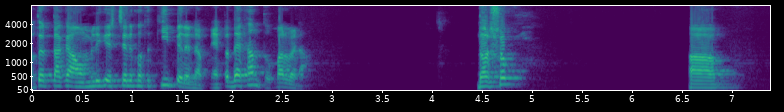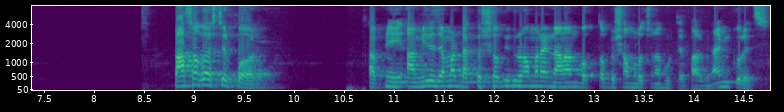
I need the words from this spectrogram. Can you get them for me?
অতএব তাকে আওয়ামী লীগের স্টাইলের কথা কি পেলেন আপনি? একটা দেখান তো পারবে না। দর্শক আহ, পাঁচ আগস্টের পর আপনি আমিরে জামার ডাক্তার শফিকুর রহমানের নানান বক্তব্য সমালোচনা করতে পারবেন। আমি করেছি।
